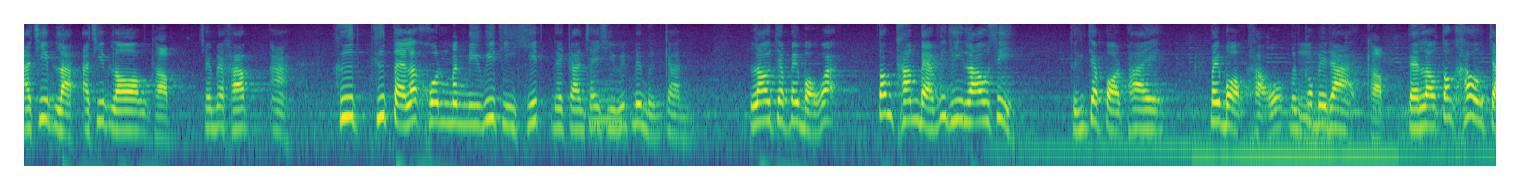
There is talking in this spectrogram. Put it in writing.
อาชีพหลักอาชีพรองครับ ใช่ไหมครับอะคือคือแต่ละคนมันมีวิธีคิดในการใช้ชีวิตไม่เหมือนกัน เราจะไปบอกว่าต้องทำแบบวิธีเราสิ ถึงจะปลอดภัยไปบอกเขามันก็อืมไม่ได้ครับ แต่เราต้องเข้าใจ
